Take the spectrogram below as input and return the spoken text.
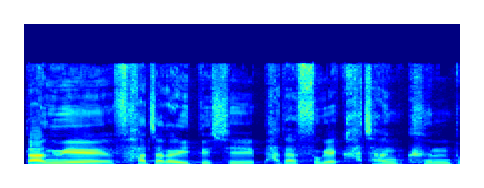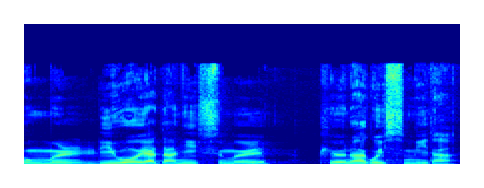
땅 위에 사자가 있듯이 바닷속에 가장 큰 동물 리워야단이 있음을 표현하고 있습니다.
